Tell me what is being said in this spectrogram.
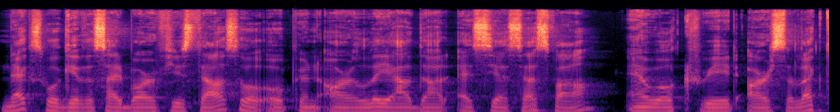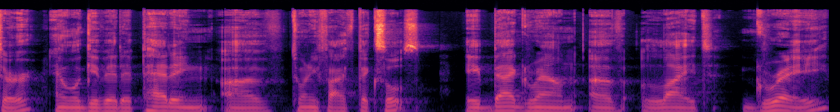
Next, we'll give the sidebar a few styles. So we'll open our layout.scss file and we'll create our selector and we'll give it a padding of 25 pixels, a background of light gray,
